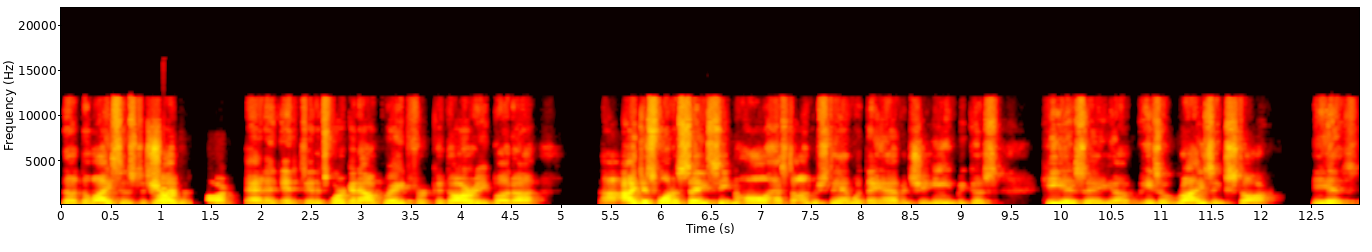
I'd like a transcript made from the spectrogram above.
the, the license to drive Sure. the car, and it, it's and it's working out great for Kadary. But uh, I just want to say Seton Hall has to understand what they have in Shaheen because he is a uh, he's a rising star. He is.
